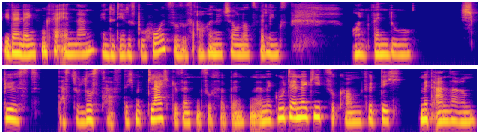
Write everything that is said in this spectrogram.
die dein Denken verändern. Wenn du dir das Buch holst, das ist auch in den Show Notes verlinkst. Und wenn du spürst, dass du Lust hast, dich mit Gleichgesinnten zu verbinden, in eine gute Energie zu kommen für dich, mit anderen,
